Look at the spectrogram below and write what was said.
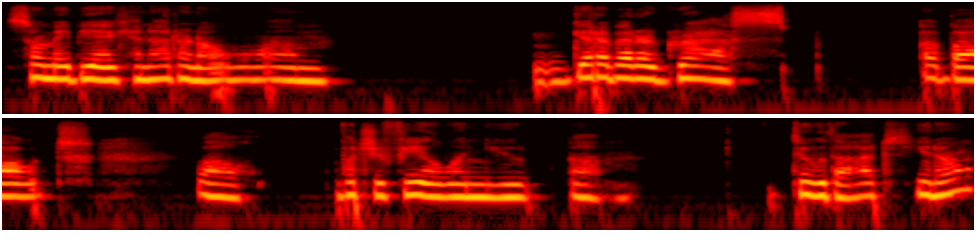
So maybe I can, I don't know, um, get a better grasp about, well, what you feel when you, um, do that, you know?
